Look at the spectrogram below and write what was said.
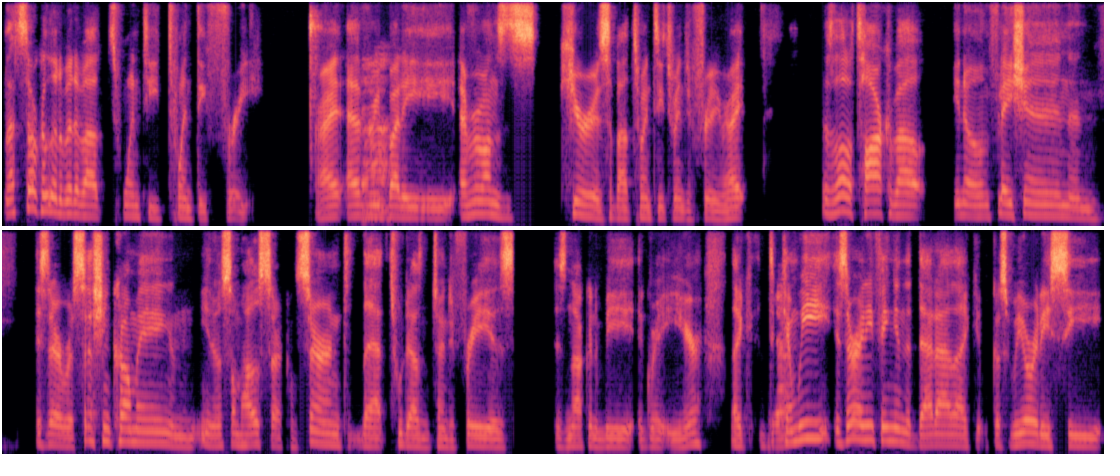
Let's talk a little bit about 2023. Right? Ah. Everybody, everyone's curious about 2023, right? There's a lot of talk about, you know, inflation and is there a recession coming? And, you know, some hosts are concerned that 2023 is is not going to be a great year. Like, Yeah. can we, is there anything in the data, like, because we already see,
